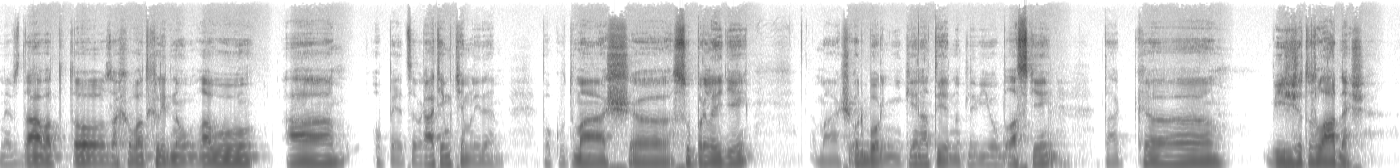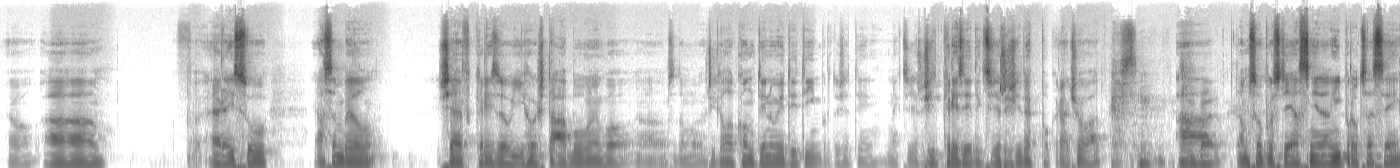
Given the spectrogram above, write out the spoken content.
nevzdávat to, zachovat chlidnou hlavu a opět se vrátím k těm lidem. Pokud máš super lidi, máš odborníky na ty jednotlivé oblasti, tak víš, že to zvládneš. Jo. v Eraseu já jsem byl šéf krizového štábu, nebo se tomu říkalo continuity team, protože ty nechceš řešit krizi, ty chceš řešit, jak pokračovat. Jasně, a tam jsou prostě jasně dané procesy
